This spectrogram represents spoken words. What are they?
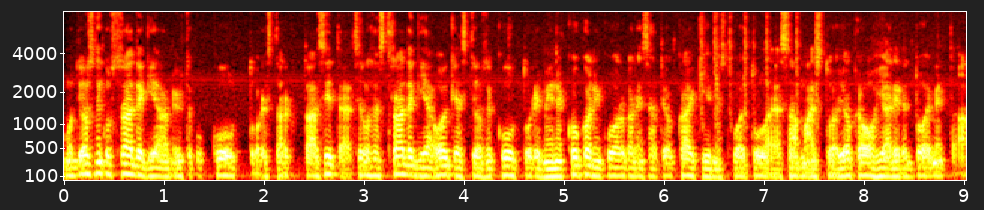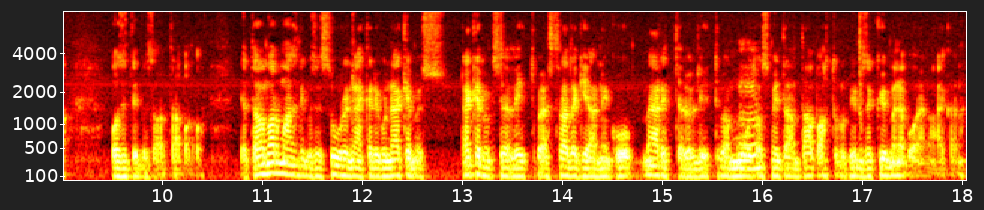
Mutta jos niin strategia on yhtä kuin kulttuuri, se tarkoittaa sitä, että silloin se strategia oikeasti on se kulttuuri, mihin koko niin kuin organisaation kaikki ihmiset voi tulla ja samaistua, joka ohjaa niiden toimintaa positiivisella tavalla. Ja tämä on varmaan se, niin se suurin ehkä niin näkemys, näkemykseen liittyvä ja strategian niin kuin määrittelyyn liittyvä muutos, mm. mitä on tapahtunut viimeisen kymmenen vuoden aikana.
